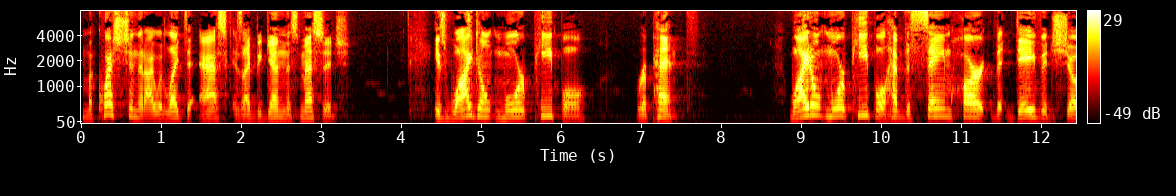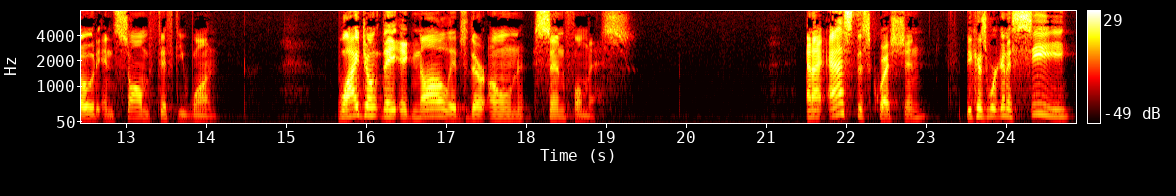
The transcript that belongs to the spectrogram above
My question that I would like to ask as I begin this message is why don't more people repent? Why don't more people have the same heart that David showed in Psalm 51? Why don't they acknowledge their own sinfulness? And I ask this question Because we're going to see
